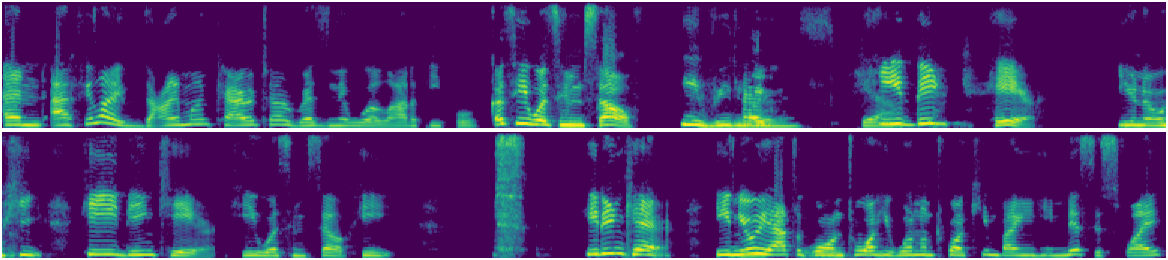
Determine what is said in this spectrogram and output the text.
and i feel like diamond character resonated with a lot of people because he was himself. He really Like, was. Yeah. he didn't care you know he he didn't care. He was himself. He he didn't care. He knew he had to go on tour. He went on tour came by and he missed his flight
